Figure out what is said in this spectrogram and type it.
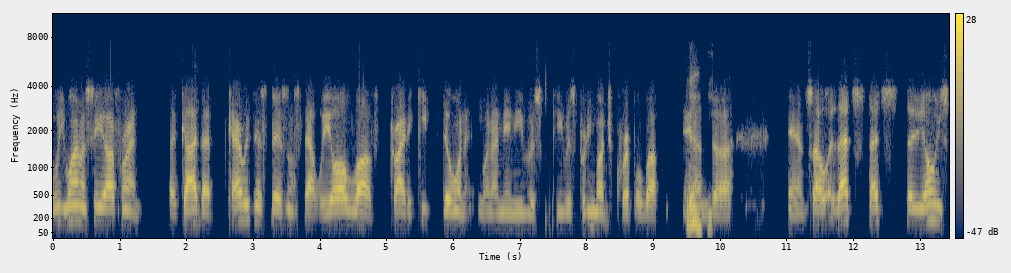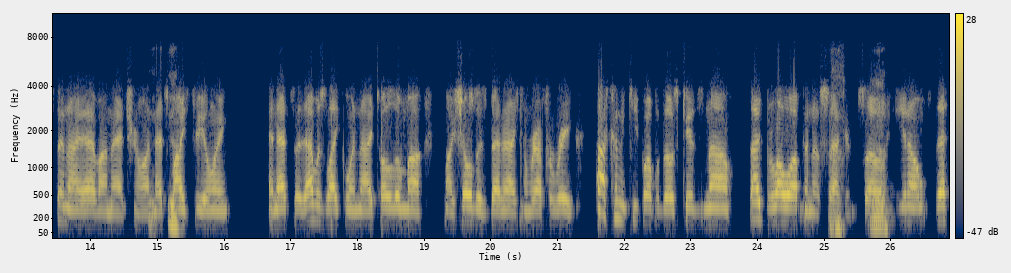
we want to see our friend, that guy that carried this business that we all love, try to keep doing it. When I mean he was he was pretty much crippled up, and yeah. uh, and so that's that's the only spin I have on that, Sean. That's yeah. my feeling and that's uh, that was like when I told him uh, my shoulder's better, I can referee. I couldn't keep up with those kids now. I'd blow up in a second. So yeah. you know that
